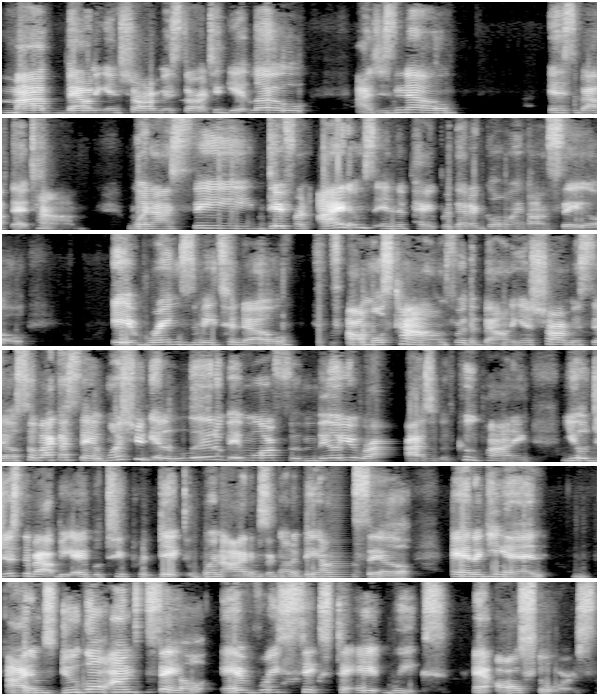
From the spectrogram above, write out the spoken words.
my bounty and Charmin start to get low, I just know it's about that time. When I see different items in the paper that are going on sale, it brings me to know it's almost time for the bounty and Charmin sale. So, like I said, once you get a little bit more familiarized with couponing, you'll just about be able to predict when items are going to be on sale. And again, items do go on sale every six to eight weeks at all stores.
